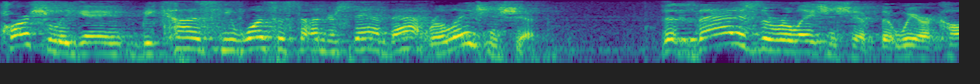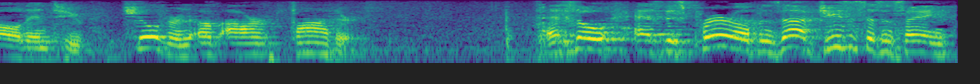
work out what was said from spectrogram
Partially, gang, because he wants us to understand that relationship. That that is the relationship that we are called into, children of our Father. And so, as this prayer opens up, Jesus isn't saying,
